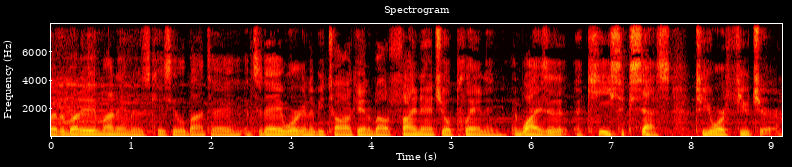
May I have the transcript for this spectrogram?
everybody. My name is Casey LaBonte, and today we're going to be talking about financial planning and why is it a key success to your future.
